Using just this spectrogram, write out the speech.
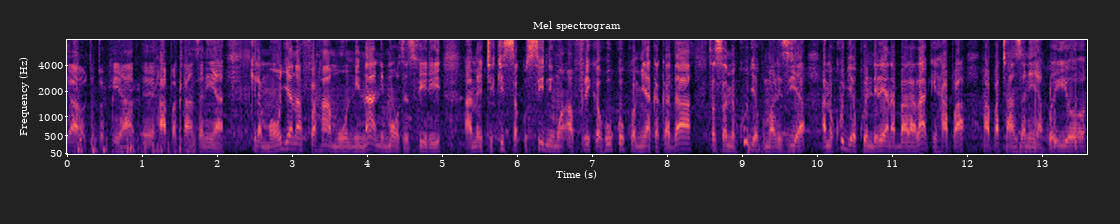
lijao litatokea e, hapa Tanzania. Kila mmoja anafahamu ni nani Moses Firi. Ametikisa kusini mwa Afrika huko kwa miaka kadhaa sasa, amekuja kumalizia, amekuja kuendelea na bara lake hapa hapa Tanzania. Kwa hiyo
